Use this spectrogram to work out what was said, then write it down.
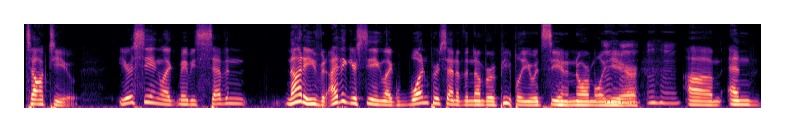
talk to you. You're seeing like maybe seven, not even. I think you're seeing like one percent of the number of people you would see in a normal Mm-hmm, year. Um, and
